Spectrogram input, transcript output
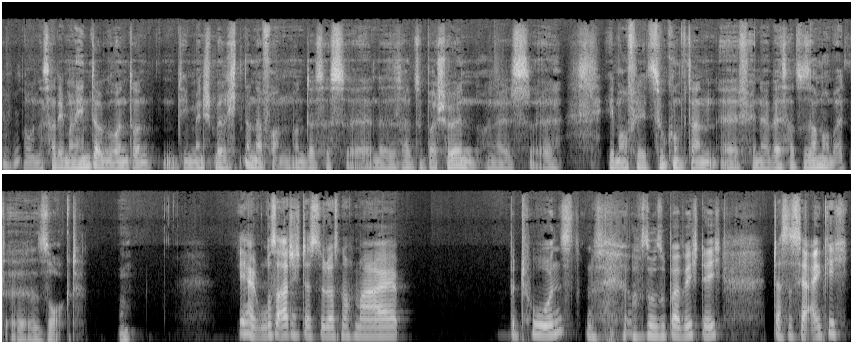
Mhm. So, und das hat immer einen Hintergrund und die Menschen berichten dann davon und das ist, äh, das ist halt super schön und das äh, eben auch für die Zukunft dann für eine bessere Zusammenarbeit sorgt. Ne? Ja, großartig, dass du das nochmal betonst und das ist auch so super wichtig, dass es ja eigentlich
